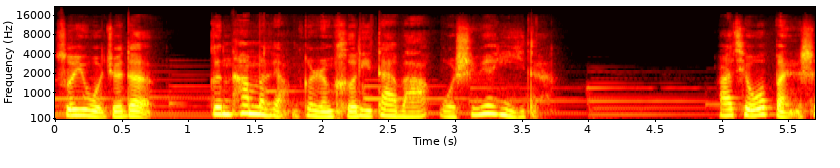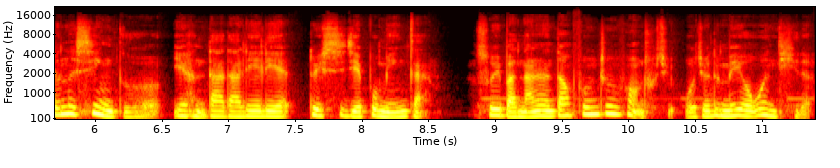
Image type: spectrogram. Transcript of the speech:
所以我觉得跟他们两个人合力带娃，我是愿意的。而且我本身的性格也很大大咧咧，对细节不敏感，所以把男人当风筝放出去，我觉得没有问题的。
